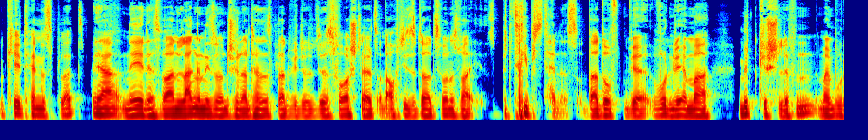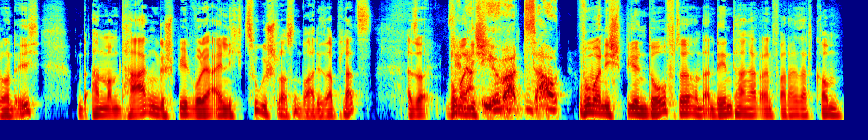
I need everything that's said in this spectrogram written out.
Okay, Tennisplatz. Ja, nee, das war lange nicht so ein schöner Tennisplatz, wie du dir das vorstellst. Und auch die Situation, das war Betriebstennis. Und da durften wir, wurden wir immer mitgeschliffen, mein Bruder und ich, und haben am Tagen gespielt, wo der eigentlich zugeschlossen war, dieser Platz. Also, wo man nicht, wo man nicht spielen durfte. Und an den Tagen hat mein Vater gesagt, komm,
